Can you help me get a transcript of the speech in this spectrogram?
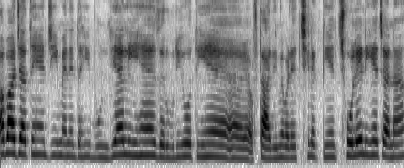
अब आ जाते हैं, जी मैंने दही बूंदियाँ ली हैं, ज़रूरी होती हैं अफ्तारी में बड़ी अच्छी लगती हैं, छोले लिए चना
